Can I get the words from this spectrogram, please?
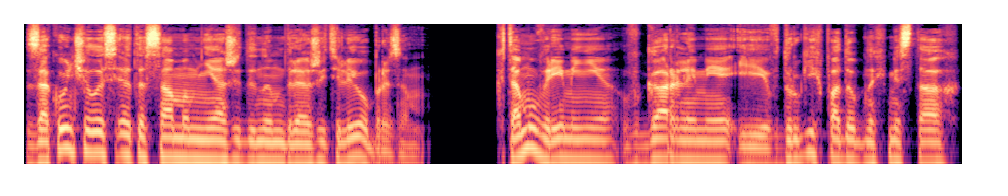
Закончилось это самым неожиданным для жителей образом. К тому времени в Гарлеме и в других подобных местах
